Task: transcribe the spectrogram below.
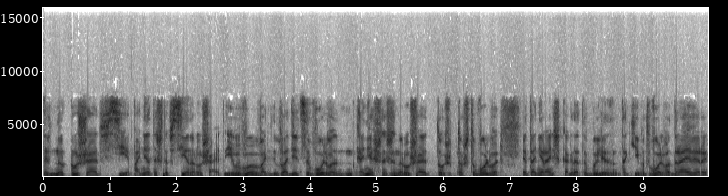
Нарушают все. Понятно, что все нарушают. И владельцы Volvo, конечно же, нарушают тоже. Потому что Volvo, это они раньше когда-то были такие вот Volvo-драйверы,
